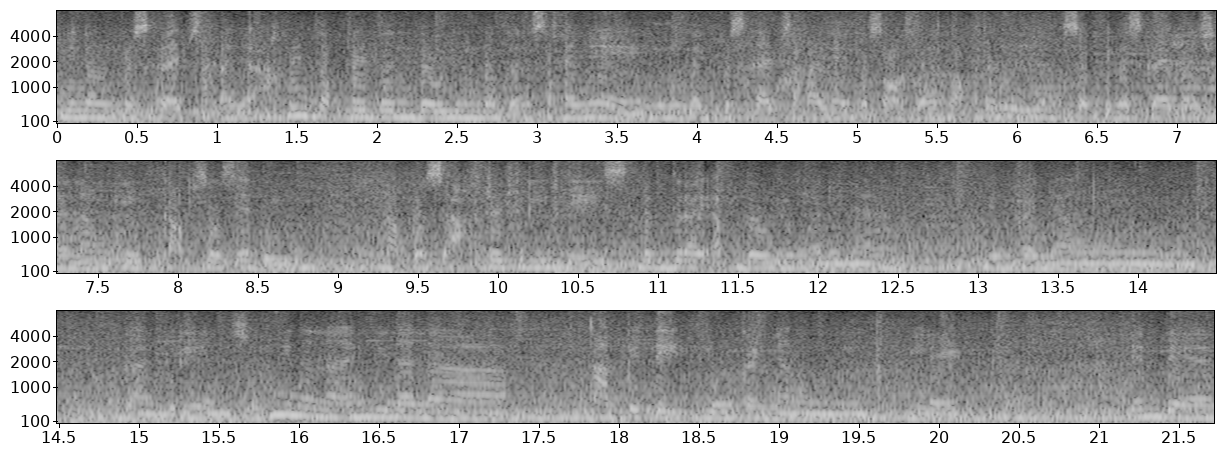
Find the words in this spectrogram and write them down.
Yun ang prescribe sa kanya. Ako yung doctor doon daw yung nag ano, sa kanya eh, yung nag-prescribe sa kanya. It was also a doctor. So, pinescribe siya ng 8 capsules a day. Tapos, after 3 days, nag-dry up daw yung ano niya, yung kanyang gangrene. So, hindi na na, hindi na na amputate yung kanyang leg. And then,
